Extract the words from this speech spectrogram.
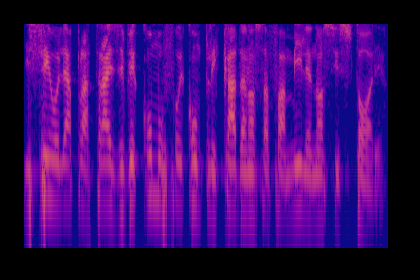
e sem olhar para trás e ver como foi complicada a nossa família, a nossa história.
